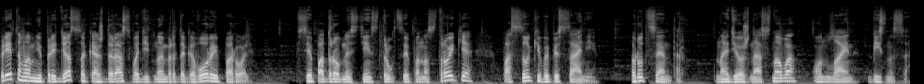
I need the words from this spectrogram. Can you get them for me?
При этом вам не придется каждый раз вводить номер договора и пароль. Все подробности и инструкции по настройке по ссылке в описании. Рутцентр – надежная основа онлайн-бизнеса.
